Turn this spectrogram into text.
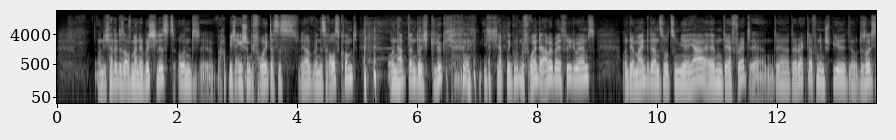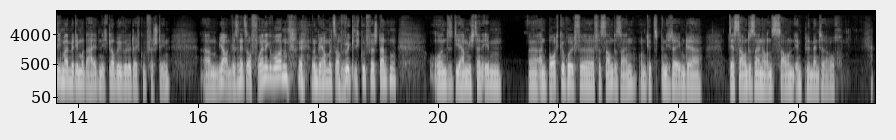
Und ich hatte das auf meiner Wishlist und äh, habe mich eigentlich schon gefreut, dass es, ja, wenn es rauskommt. Und habe dann durch Glück, ich habe einen guten Freund, der arbeitet bei 3 Rams und der meinte dann so zu mir, ja, ähm, der Fred, der, der Director von dem Spiel, du, du solltest dich mal mit dem unterhalten. Ich glaube, ihr würdet euch gut verstehen. Ähm, ja, und wir sind jetzt auch Freunde geworden und wir haben uns auch mhm. wirklich gut verstanden. Und die haben mich dann eben äh, an Bord geholt für, für Sounddesign. Und jetzt bin ich da eben der, der Sounddesigner und Soundimplementer auch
